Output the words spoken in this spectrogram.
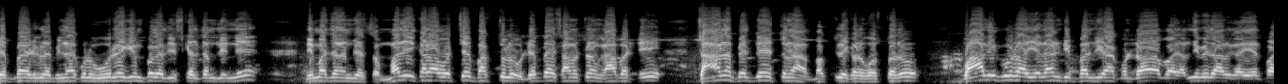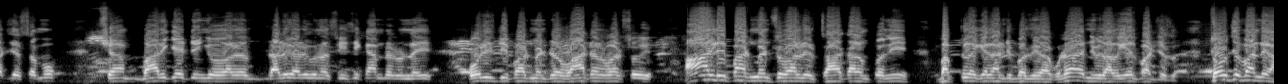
డెబ్బై అడుగుల వినాయకుడు ఊరేగింపుగా తీసుకెళ్తాం దీన్ని నిమజ్జనం చేస్తాం. మరి ఇక్కడ వచ్చే భక్తులు డెబ్బై సంవత్సరం కాబట్టి చాలా పెద్ద ఎత్తున భక్తులు ఇక్కడికి వస్తారు. వారికి కూడా ఎలాంటి ఇబ్బంది కాకుండా అన్ని విధాలుగా ఏర్పాటు చేస్తాము. బారికేటింగ్ అడుగడుగున సీసీ కెమెరాలు ఉన్నాయి. Police department water works all departments వాళ్ళ సహకారంతో భక్తులకు ఎలాంటి ఇబ్బంది కాకుండా అన్ని విధాలుగా ఏర్పాటు చేస్తాం. చవితి పండుగ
